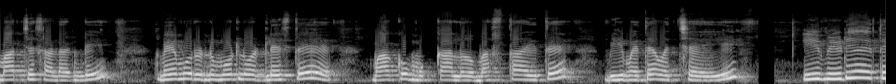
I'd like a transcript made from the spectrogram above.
మార్చేసాడండి మేము రెండు మూటలు వడ్లేస్తే మాకు ముక్కాలు బస్తా అయితే బియ్యం అయితే వచ్చాయి. ఈ వీడియో అయితే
